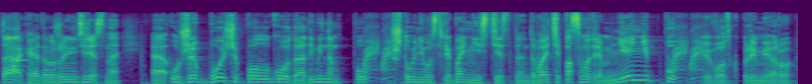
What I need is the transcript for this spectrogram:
Так, это уже интересно. Э, уже больше полугода админам по, что у него стрельба неестественная. Давайте посмотрим. Мне не по... И вот, к примеру,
